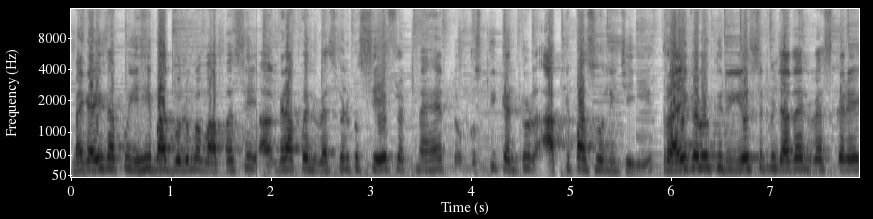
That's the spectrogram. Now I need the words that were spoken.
मैं गाइस आपको यही बात बोलूँगा वापस से, अगर आपको इन्वेस्टमेंट को सेफ़ रखना है तो उसकी कंट्रोल आपके पास होनी चाहिए। ट्राई करो कि रियल स्टेट में ज़्यादा इन्वेस्ट करे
